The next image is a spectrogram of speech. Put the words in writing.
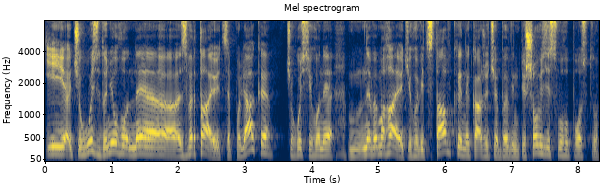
І чогось до нього не е, звертаються поляки. Чогось його не, не вимагають його відставки, не кажуть, аби він пішов зі свого посту.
